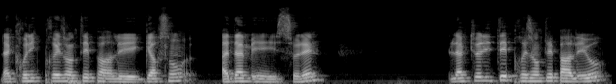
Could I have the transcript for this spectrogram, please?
la chronique présentée par les garçons Adam et Solène, l'actualité présentée par Léo.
